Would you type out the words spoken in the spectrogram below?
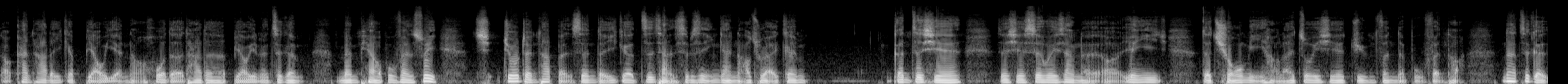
哦看他的一个表演哦，获得他的表演的这个门票部分。所以 Jordan 他本身的一个资产是不是应该拿出来跟？跟这些这些社会上的呃愿意的球迷哈来做一些均分的部分哈，那这个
